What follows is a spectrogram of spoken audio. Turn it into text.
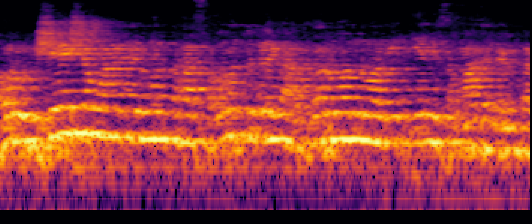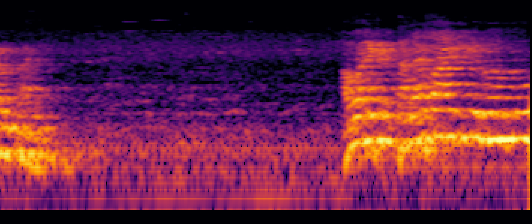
ಅವರು ವಿಶೇಷವಾಗಿರುವಂತಹ ಸವಲತ್ತುಗಳಿಗೆ ಅರ್ಹರು ಅನ್ನುವ ರೀತಿಯಲ್ಲಿ ಸಮಾಜ ನಡ್ಕೊಳ್ತಾ ಇದೆ. ಅವರಿಗೆ ತಲೆಬಾಗಿ ಇರೋದು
